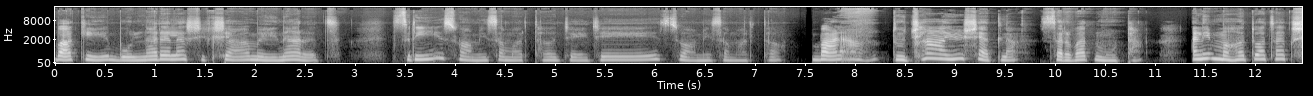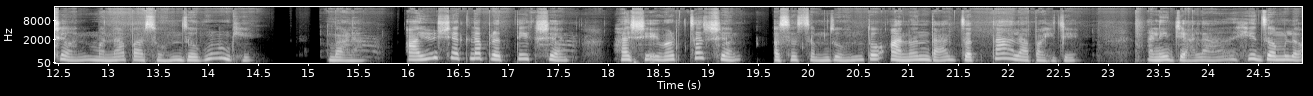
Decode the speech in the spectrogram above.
बाकी बोलणाऱ्याला शिक्षा मिळणारच. श्री स्वामी समर्थ जय जय स्वामी समर्थ. बाळा तुझ्या आयुष्यातला सर्वात मोठा आणि महत्त्वाचा क्षण मनापासून जगून घे. बाळा आयुष्यातला प्रत्येक क्षण हा शेवटचा क्षण असं समजून तो आनंदात जगता आला पाहिजे. आणि ज्याला हे जमलं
